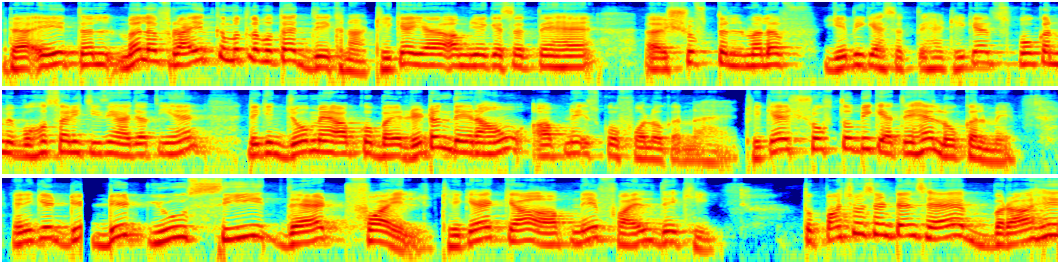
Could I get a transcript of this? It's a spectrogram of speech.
रएतल मलफ रायत का मतलब होता है देखना, ठीक है? या हम ये कह सकते हैं शुफ्तमलफ़ ये भी कह सकते हैं, ठीक है? स्पोकन में बहुत सारी चीज़ें आ जाती हैं, लेकिन जो मैं आपको बाय रिटर्न दे रहा हूँ, आपने इसको फॉलो करना है, ठीक है? शुफ्त भी कहते हैं लोकल में, यानी कि did you see that file, ठीक है? क्या आपने फ़ाइल देखी? तो पांचवा सेंटेंस है, बराह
